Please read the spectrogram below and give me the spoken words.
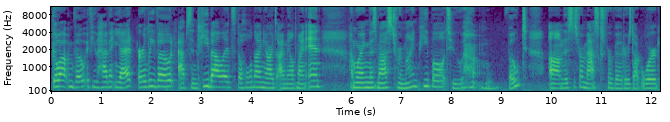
Go out and vote if you haven't yet. Early vote, absentee ballots, the whole nine yards. I mailed mine in. I'm wearing this mask to remind people to vote. Um, this is from masksforvoters.org.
